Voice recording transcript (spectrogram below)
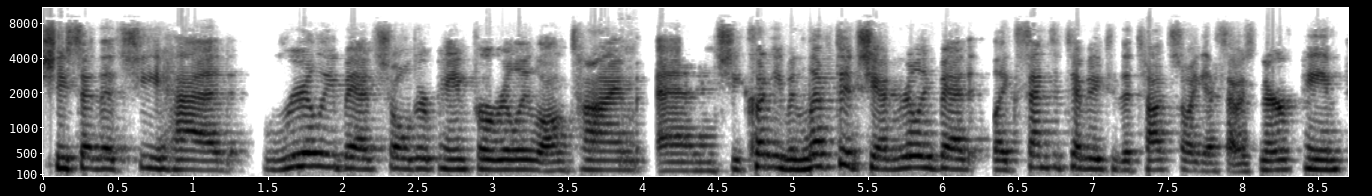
She said that she had really bad shoulder pain for a really long time and she couldn't even lift it. She had really bad like sensitivity to the touch. So I guess that was nerve pain.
